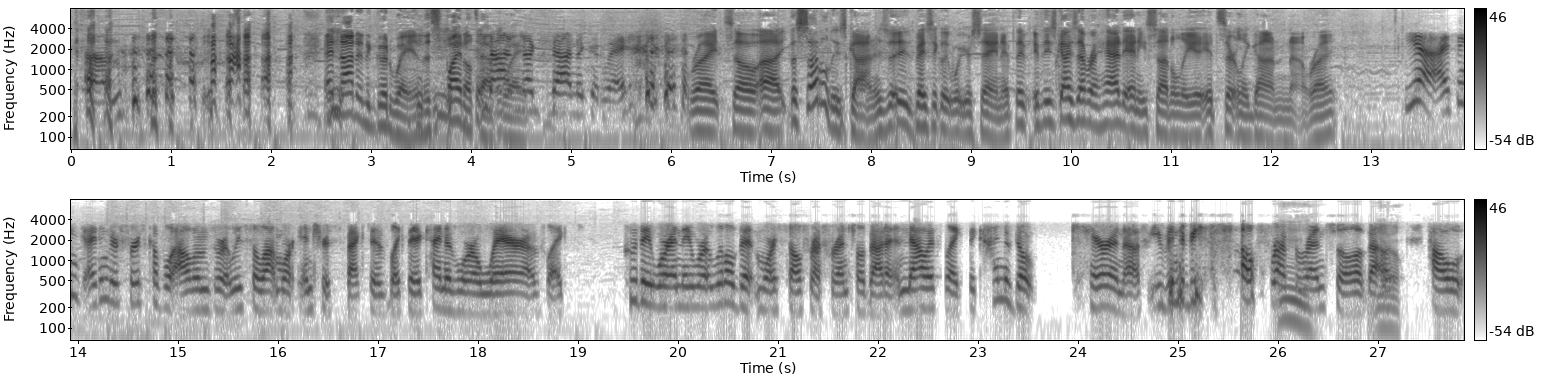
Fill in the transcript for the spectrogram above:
Um, And not in a good way, in the Spinal Tap not, way. not not in a good way. Right. So uh, the subtlety's gone. Is, is basically what you're saying. If they, if these guys ever had any subtlety, it's certainly gone now, right? Yeah, I think I think their first couple albums were at least a lot more introspective. Like they kind of were aware of like who they were, and they were a little bit more self-referential about it. And now it's like they kind of don't care enough even to be self-referential about Yeah. how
